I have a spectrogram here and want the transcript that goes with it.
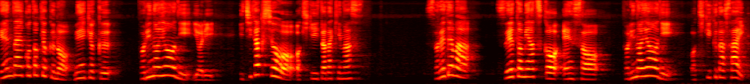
現代琴曲の名曲、鳥のようにより、一楽章をお聴きいただきます。それでは、末富敦子演奏、鳥のようにお聴きください。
